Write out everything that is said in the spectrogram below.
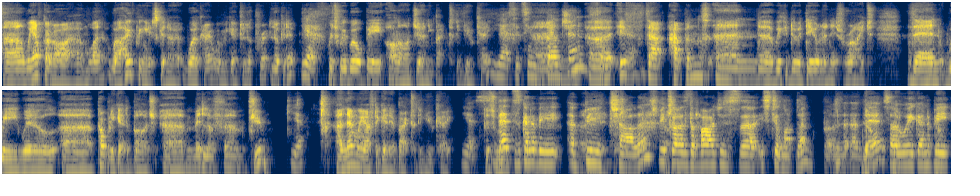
Uh, we have got our um, one. We're hoping it's going to work out when we go to look for it, look at it, yes. which we will be on our journey back to the UK. Yes. It's in Belgium. Uh, so, if yeah. that happens and uh, we can do a deal and it's right, then we will uh, probably get the barge uh, middle of um, June. Yeah. And then we have to get it back to the UK. Yes, that is going to be a big challenge because the barge is uh, is still not done uh, there. So no, we're going to be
